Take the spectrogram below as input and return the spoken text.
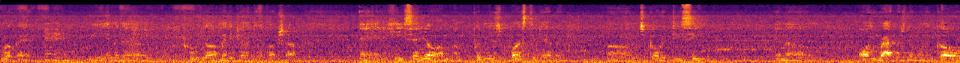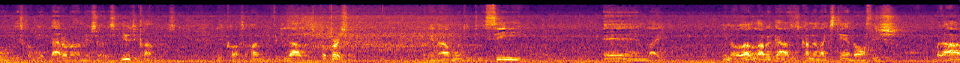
grew up at. Me, Eminem, Proof, we all met each other at the hip hop shop. And he said, "Yo, I'm, I'm putting this bus together um, to go to DC, and um, all you rappers that want to go, it's gonna be a battle down there. So it's a music conference. And it costs 150 dollars per person. And then I went to DC, and like, you know, a lot, a lot of guys was kind of like standoffish, but I,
